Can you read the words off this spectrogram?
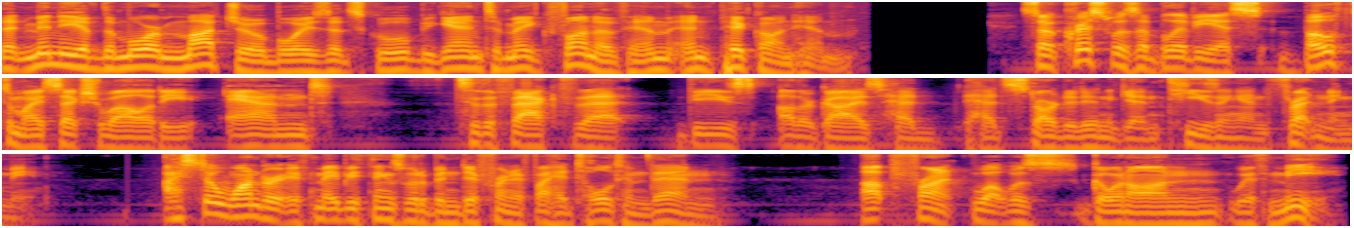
that many of the more macho boys at school began to make fun of him and pick on him. So Chris was oblivious both to my sexuality and to the fact that these other guys had, had started in again, teasing and threatening me. I still wonder if maybe things would have been different if I had told him then, up front, what was going on with me.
